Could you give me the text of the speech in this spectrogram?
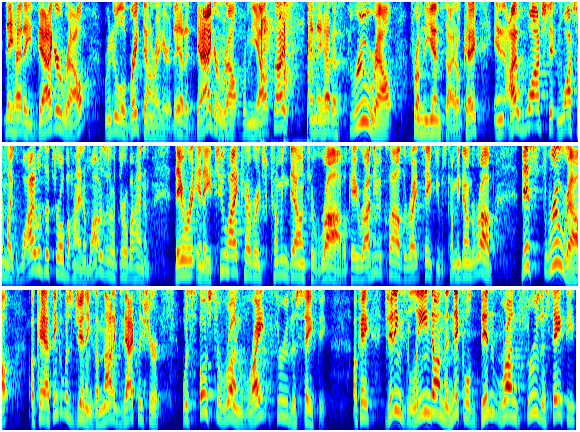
they had a dagger route. We're gonna do a little breakdown right here. They had a dagger yeah. route from the outside, and they had a through route from the inside. Okay, and I watched it and watched them. Like, why was the throw behind them? Why was the throw behind them? They were in a two high coverage coming down to Rob. Okay, Rodney McLeod, the right safety, was coming down to Rob. This through route, okay, I think it was Jennings. I'm not exactly sure. Was supposed to run right through the safety. Okay, Jennings leaned on the nickel, didn't run through the safety,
